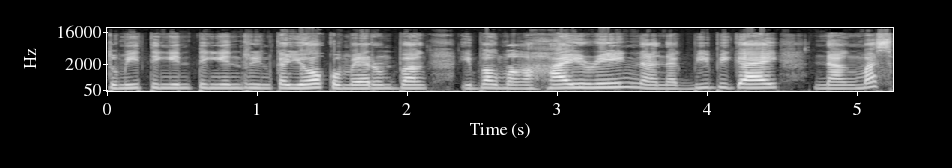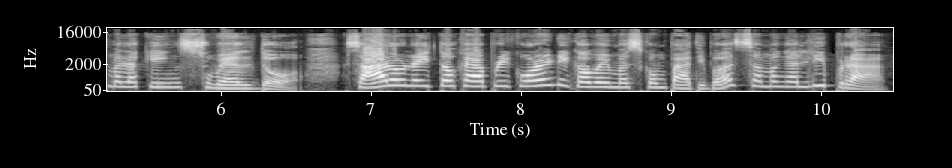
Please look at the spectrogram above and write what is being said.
tumitingin-tingin rin kayo kung meron bang ibang mga hiring na nagbibigay ng mas malaking sweldo. Sa araw na ito, Capricorn, ikaw ay mas compatible sa mga Libra.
